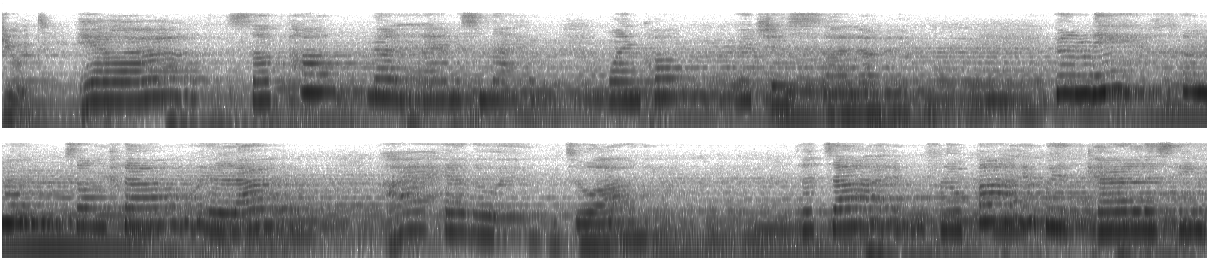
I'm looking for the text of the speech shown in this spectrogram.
Cute. It time flew by with careless heat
